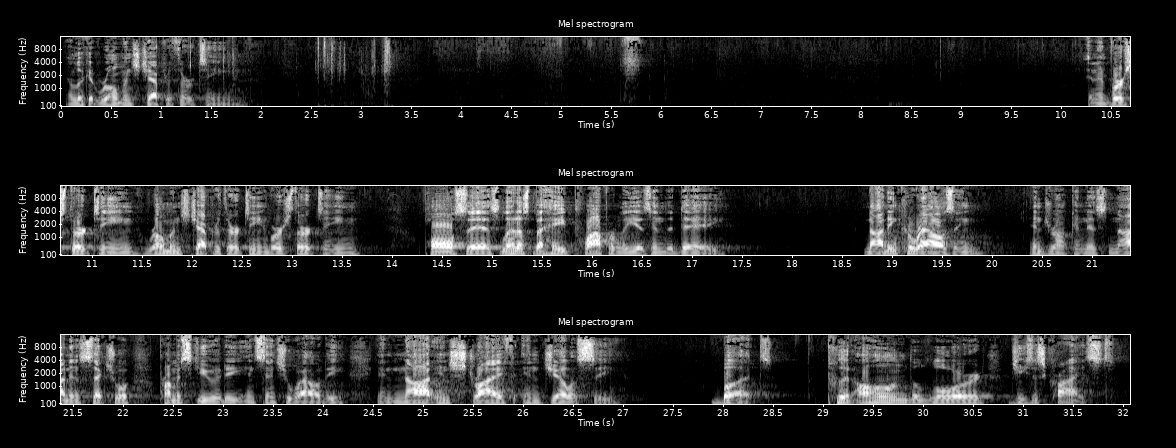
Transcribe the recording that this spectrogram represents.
and look at Romans chapter 13. And in verse 13, Romans chapter 13, verse 13, Paul says, Let us behave properly as in the day, not in carousing and drunkenness, not in sexual promiscuity and sensuality, and not in strife and jealousy, but put on the Lord Jesus Christ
